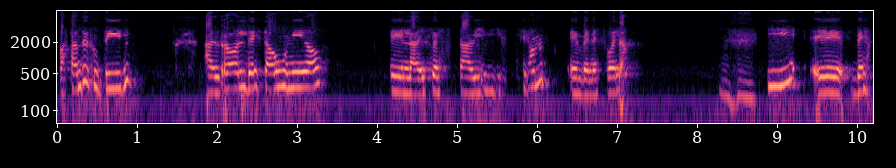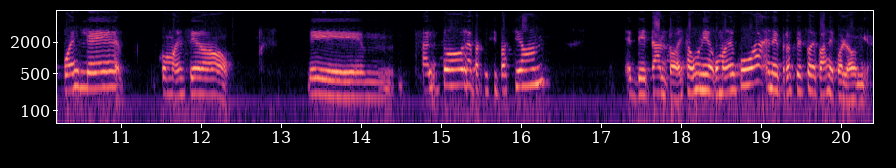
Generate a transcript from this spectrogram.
bastante sutil al rol de Estados Unidos en la desestabilización en Venezuela. Y eh, después le, como decía, le mm, faltó la participación de tanto de Estados Unidos como de Cuba en el proceso de paz de Colombia.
